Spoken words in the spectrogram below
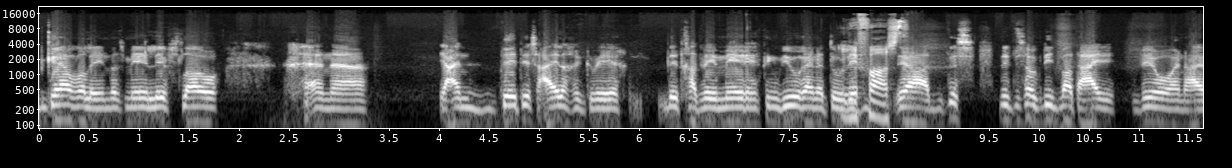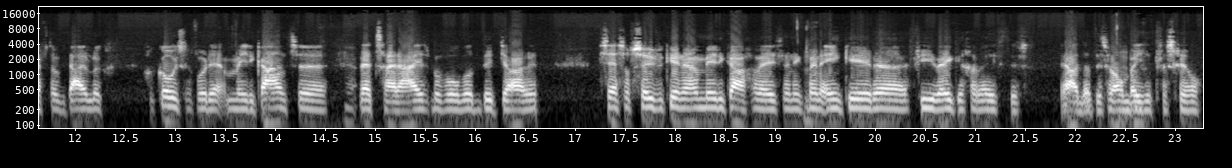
gravel in. Dat is meer live slow. En ja, en dit is eigenlijk weer, dit gaat weer meer richting wielrennen toe. Live vast. Ja, dus dit is ook niet wat hij wil. En hij heeft ook duidelijk gekozen voor de Amerikaanse wedstrijden. Hij is bijvoorbeeld dit jaar zes of zeven keer naar Amerika geweest. En ik ben één keer uh, vier weken geweest. Dus ja, dat is wel een beetje het verschil.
